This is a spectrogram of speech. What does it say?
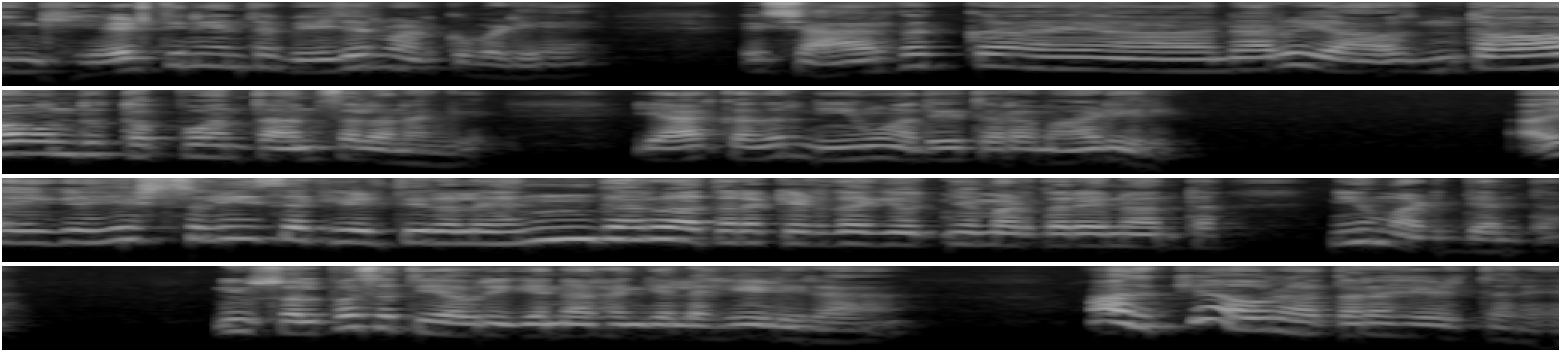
ಹಿಂಗೆ ಹೇಳ್ತೀನಿ ಅಂತ ಬೇಜಾರು ಮಾಡ್ಕೋಬೇಡಿ. ಶಾರದಕ್ಕ ನಾರು ಅಂಥ ಒಂದು ತಪ್ಪು ಅಂತ ಅನ್ಸಲ್ಲ ನನಗೆ ಯಾಕಂದ್ರೆ ನೀವು ಅದೇ ಥರ ಮಾಡಿರಿ. ಈಗ ಎಷ್ಟು ಸಲೀಸಾಗಿ ಹೇಳ್ತೀರಲ್ಲ, ಹೆಂಗಾರು ಆ ಥರ ಕೆಟ್ಟದಾಗಿ ಯೋಚನೆ ಮಾಡ್ತಾರೇನೋ ಅಂತ. ನೀವು ಮಾಡಿದ್ದೆ ಅಂತ. ನೀವು ಸ್ವಲ್ಪ ಸತಿ ಅವ್ರಿಗೆ ಏನಾರು ಹಾಗೆಲ್ಲ ಹೇಳಿರಾ? ಅದಕ್ಕೆ ಅವ್ರು ಆ ಥರ ಹೇಳ್ತಾರೆ.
